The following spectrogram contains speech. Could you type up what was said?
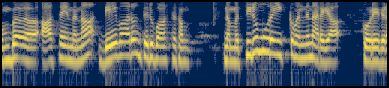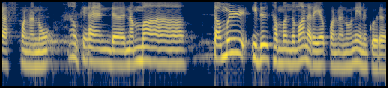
ரொம்ப ஆசை என்னன்னா தேவாரம் திருவாசகம். நம்ம திருமுறைக்கு வந்து நிறையா கோரியோகிராஃப் பண்ணணும். ஓகே அண்ட் நம்ம தமிழ் இது சம்பந்தமா நிறைய பண்ணணும்னு எனக்கு ஒரு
